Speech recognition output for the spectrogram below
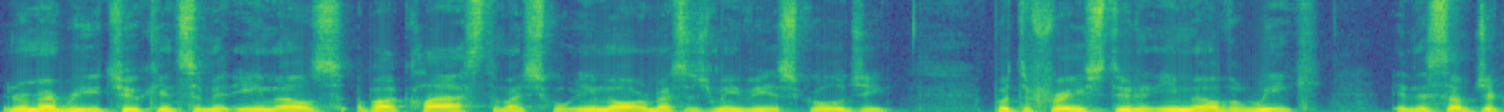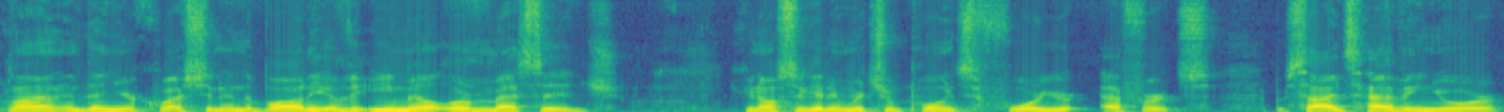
And remember, you too can submit emails about class to my school email or message me via Schoology. Put the phrase student email of the week in the subject line and then your question in the body of the email or message. You can also get enrichment points for your efforts besides having your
